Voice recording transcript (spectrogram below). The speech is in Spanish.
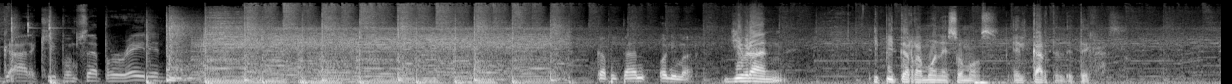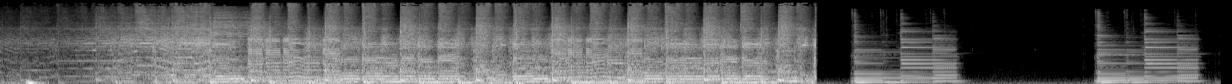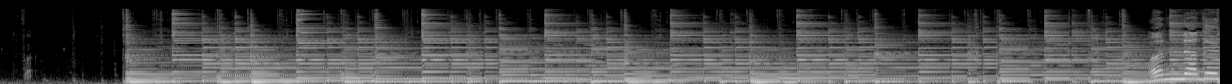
you gotta keep them separated. Capitán Olimar. Gibran. Y Peter Ramones somos el cártel de Texas.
